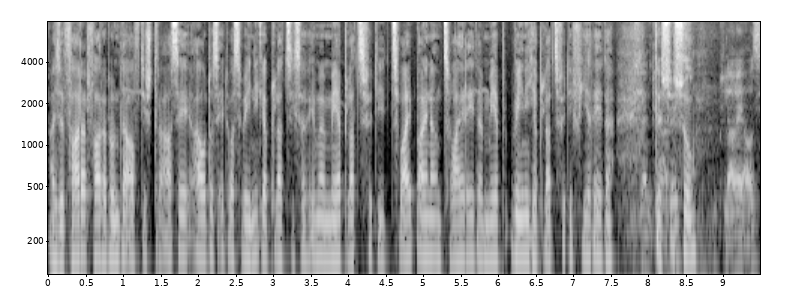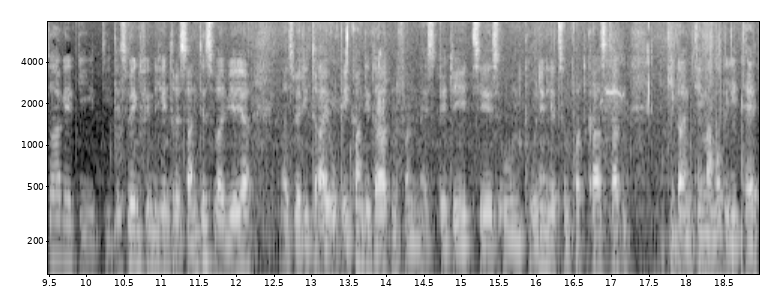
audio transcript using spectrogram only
Also Fahrradfahrer runter auf die Straße, Autos etwas weniger Platz. Ich sage immer mehr Platz für die Zweibeiner und Zweiräder, mehr, weniger Platz für die Vierräder. Das ist, das ist so klare Aussage, die, die deswegen finde ich interessant ist, weil wir ja, als wir die drei OB-Kandidaten von SPD, CSU und Grünen hier zum Podcast hatten, die beim Thema Mobilität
